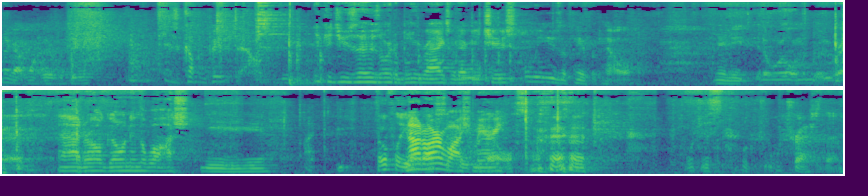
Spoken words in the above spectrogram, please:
I got one over here. There's a couple paper towels. You could use those or the blue rags, whatever you choose. We'll use a paper towel. You need to get a roll on the blue rag. Ah, they're all going in the wash. Yeah. Hopefully Not our wash, Mary. we'll just we'll, we'll trash them.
